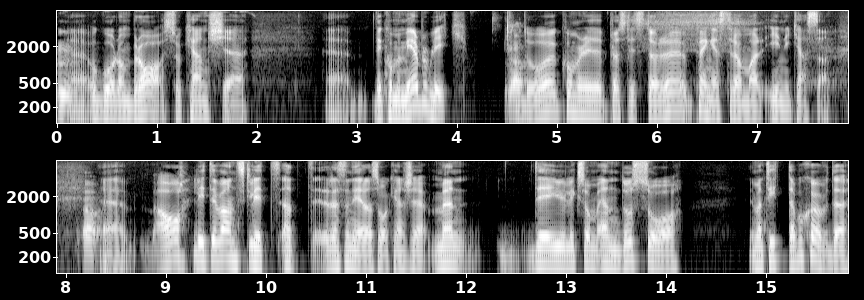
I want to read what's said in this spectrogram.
mm. eh, och går de bra så kanske eh, det kommer mer publik ja. och då kommer det plötsligt större pengaströmmar in i kassan Ja. Eh, ja, lite vanskligt att resonera så kanske, men det är ju liksom ändå så när man tittar på Skövde,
